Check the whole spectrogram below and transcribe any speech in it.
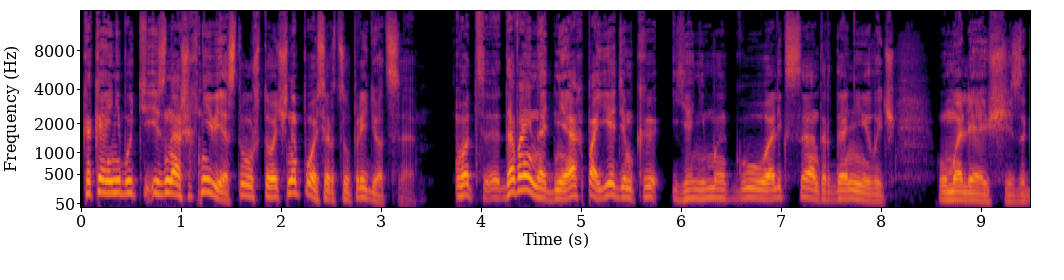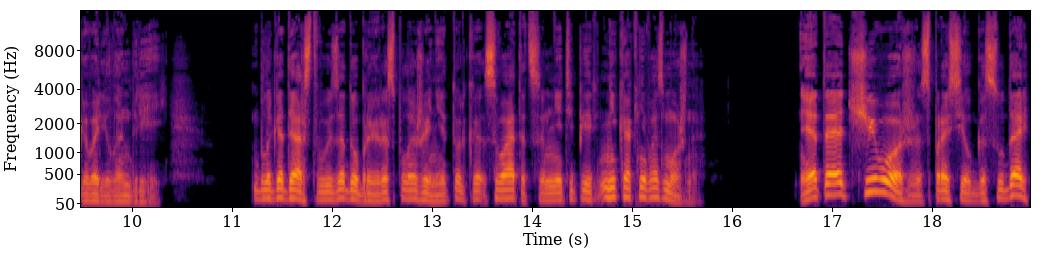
«Какая-нибудь из наших невест уж точно по сердцу придется. Вот давай на днях поедем к...» «Я не могу, Александр Данилович», умоляюще заговорил Андрей. Благодарствую за доброе расположение, только свататься мне теперь никак невозможно. Это от чего же? спросил государь,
